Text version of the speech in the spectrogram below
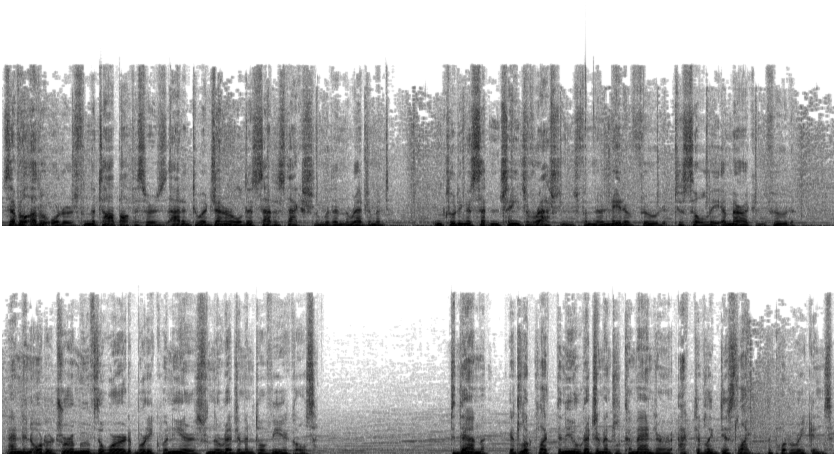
Several other orders from the top officers added to a general dissatisfaction within the regiment, including a sudden change of rations from their native food to solely American food, and in order to remove the word Borinqueneers from the regimental vehicles. To them, it looked like the new regimental commander actively disliked the Puerto Ricans.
